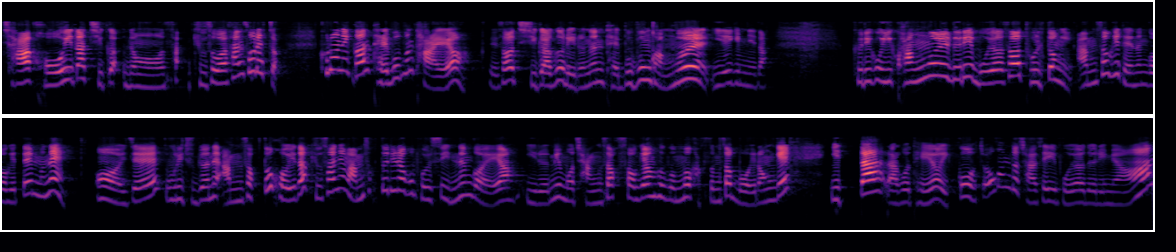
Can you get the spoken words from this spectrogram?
자 거의 다 지각, 어, 사- 규소와 산소랬죠. 그러니까 대부분 다예요. 그래서 지각을 이루는 대부분 광물 이 얘기입니다. 그리고 이 광물들이 모여서 돌덩이, 암석이 되는 거기 때문에 어 이제 우리 주변의 암석도 거의 다 규산염 암석들이라고 볼 수 있는 거예요. 이름이 뭐 장석, 석영, 흑운모, 각성석 뭐 이런 게 있다라고 되어 있고 조금 더 자세히 보여드리면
